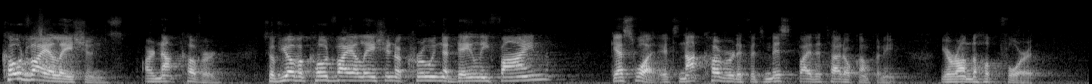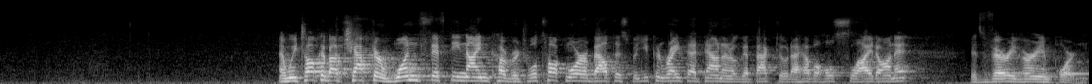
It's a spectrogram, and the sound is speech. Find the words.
Code violations are not covered. So if you have a code violation accruing a daily fine, guess what? It's not covered if it's missed by the title company. You're on the hook for it. And we talk about chapter 159 coverage. We'll talk more about this, but you can write that down and I'll get back to it. I have a whole slide on it. It's very, very important.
